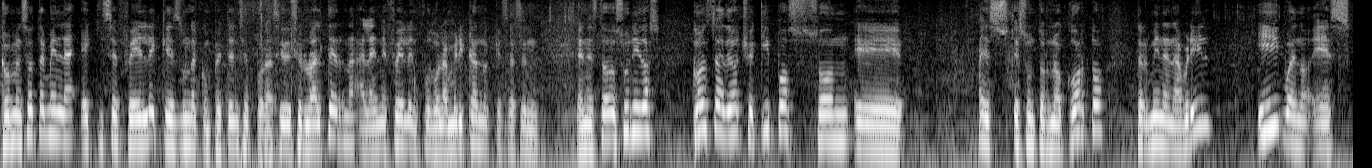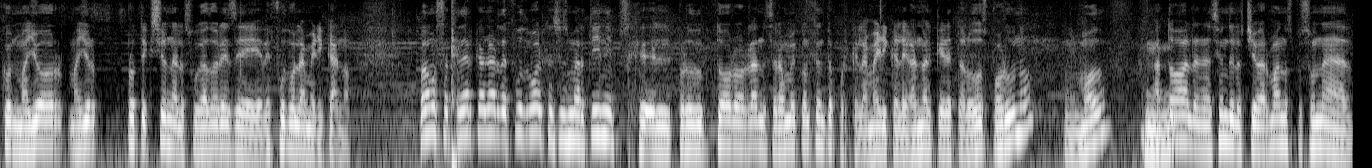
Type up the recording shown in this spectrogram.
Comenzó también la XFL, que es una competencia, por así decirlo, alterna a la NFL en fútbol americano que se hacen en Estados Unidos. Consta de ocho equipos, son eh, es, un torneo corto, termina en abril y bueno, es con mayor, mayor protección a los jugadores de, fútbol americano. Vamos a tener que hablar de fútbol, Jesús Martín, y pues, el productor Orlando será muy contento porque el América le ganó al Querétaro 2 por 1, ni modo. A toda la nación de los chivarmanos, pues una,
